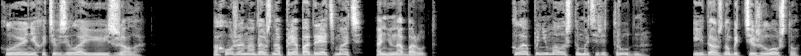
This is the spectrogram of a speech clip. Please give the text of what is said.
Хлоя нехотя взяла ее и сжала. Похоже, она должна приободрять мать, а не наоборот. Хлоя понимала, что матери трудно. Ей должно быть тяжело, что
